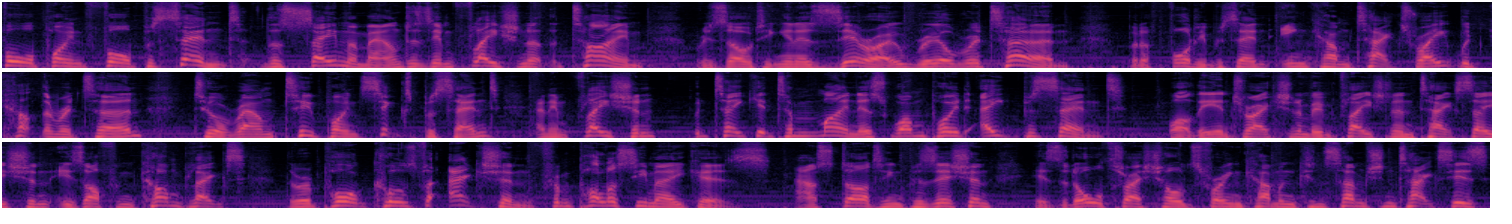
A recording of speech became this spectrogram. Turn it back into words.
4.4%, the same amount as inflation at the time, resulting in a zero real return. But a 40% income tax rate would cut the return to around 2.6%, and inflation would take it to minus 1.8%. While the interaction of inflation and taxation is often complex, the report calls for action from policymakers. Our starting position is that all thresholds for income and consumption taxes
